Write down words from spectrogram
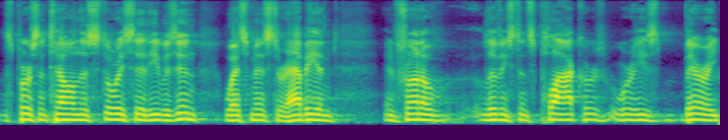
this person telling this story said he was in Westminster Abbey and in front of Livingstone's plaque where he's buried.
